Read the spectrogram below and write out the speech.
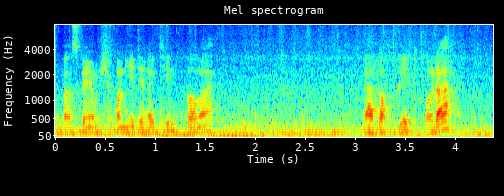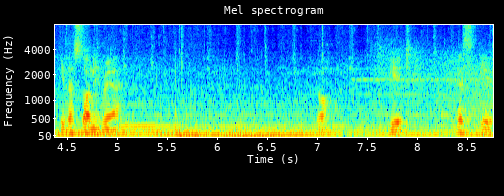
Ich weiß gar nicht, ob ich von hier direkt hinkomme. Ja, doch, geht, oder? Geht das doch nicht mehr. Doch, geht. Es geht.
